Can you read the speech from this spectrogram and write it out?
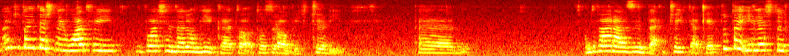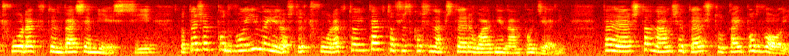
No i tutaj też najłatwiej właśnie na logikę to, to zrobić, czyli yy, 2 razy b, czyli tak, jak tutaj ileś tych czwórek w tym b się mieści, to też jak podwoimy ilość tych czwórek, to i tak to wszystko się na 4 ładnie nam podzieli. Ta reszta nam się też tutaj podwoi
